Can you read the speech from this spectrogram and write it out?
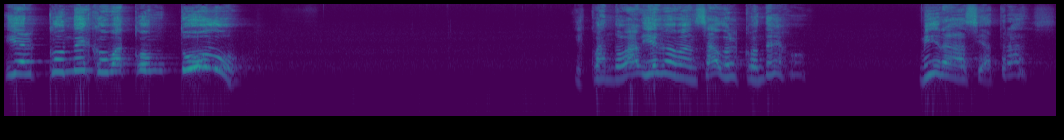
Y el conejo va con todo. Y cuando va bien avanzado el conejo, mira hacia atrás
